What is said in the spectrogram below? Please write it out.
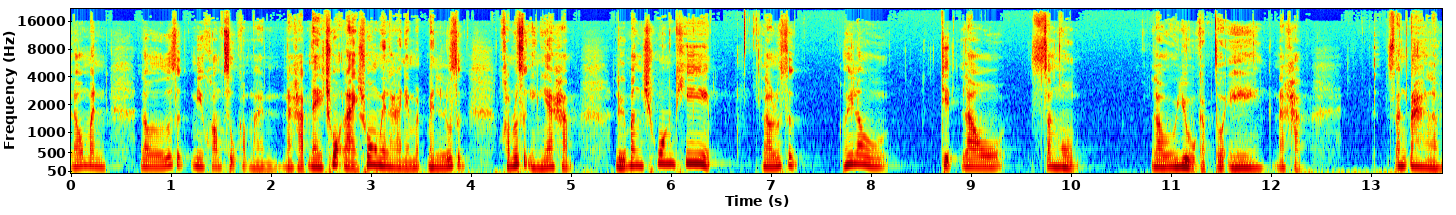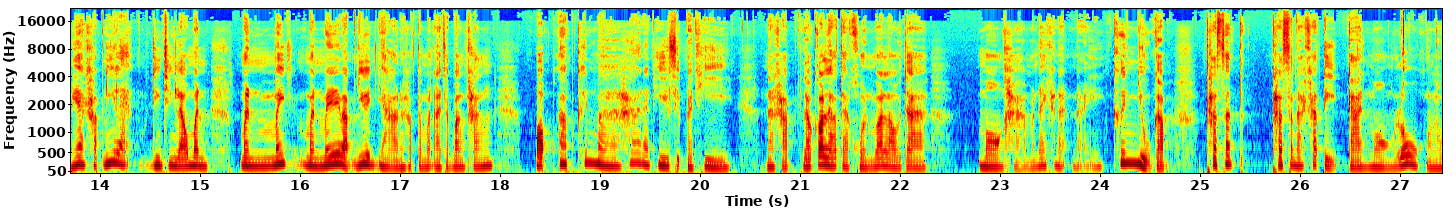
แล้วมันเรารู้สึกมีความสุขกับมันนะครับ ในช่วงหลายช่วงเวลาเนี่ยมันเป็นรู้สึกความรู้สึกอย่างนี้ครับ หรือบางช่วงที่เรารู้สึกเฮ้ยเราจิตเราสงบ เราอยู่กับตัวเองนะครับ ต่างๆ เหล่านี้ครับนี่แหละจริง ๆ แล้วมันมันไม่มันไม่ได้แบบยืดยาวนะครับ แต่มันอาจจะบางครั้งป๊อปอัพขึ้นมา 5 นาที 10 นาทีนะครับ แล้วก็แล้วแต่คนว่าเราจะมองหามันได้ขนาดไหน ขึ้นอยู่กับทัศทัศนคติการมองโลกของเรา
